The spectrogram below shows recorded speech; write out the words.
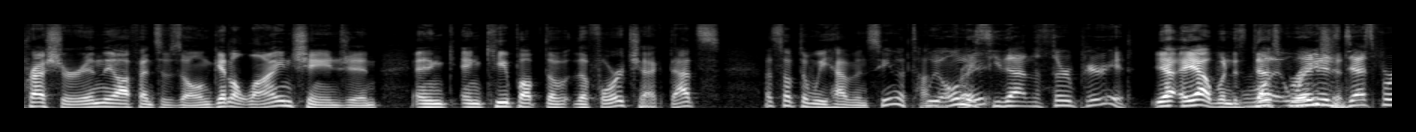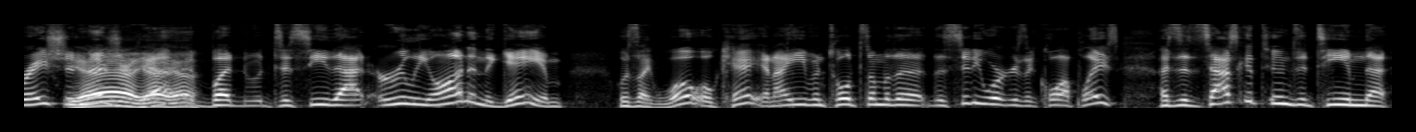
pressure in the offensive zone, get a line change in, and and keep up the the forecheck. That's that's something we haven't seen a ton. Of We of, only right? see that in the third period. Yeah, yeah. When it's desperation. When it's desperation Yeah, measure. yeah, yeah. But to see that early on in the game was like, whoa, okay. And I even told some of the, the city workers at Co-op Place, I said, Saskatoon's a team that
